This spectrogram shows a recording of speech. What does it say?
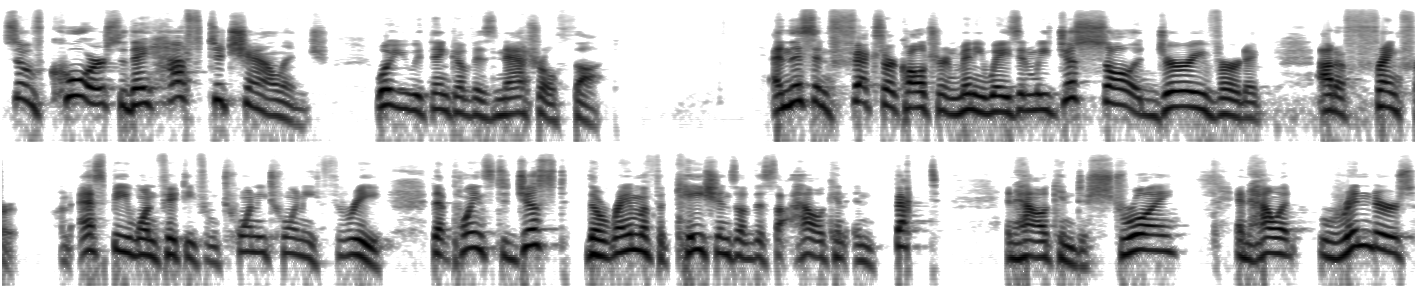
So, of course, they have to challenge what you would think of as natural thought. And this infects our culture in many ways. And we just saw a jury verdict out of Frankfurt on SB 150 from 2023 that points to just the ramifications of this, how it can infect and how it can destroy and how it renders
